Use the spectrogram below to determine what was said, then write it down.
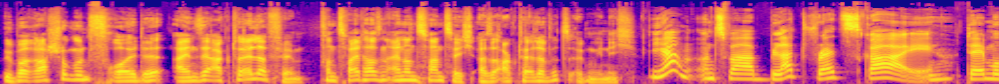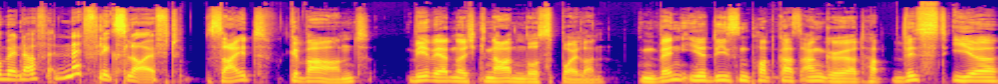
Überraschung und Freude ein sehr aktueller Film von 2021. Also aktueller wird's irgendwie nicht. Ja, und zwar Blood Red Sky, der im Moment auf Netflix läuft. Seid gewarnt, wir werden euch gnadenlos spoilern. Wenn ihr diesen Podcast angehört habt, wisst ihr,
